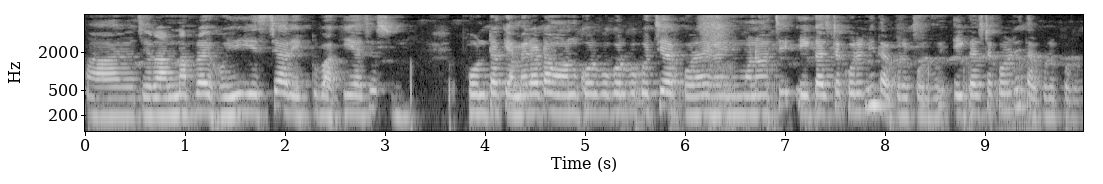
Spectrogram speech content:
আর হচ্ছে রান্না প্রায় হয়েই এসছে আর একটু বাকি আছে। ফোনটা, ক্যামেরাটা অন করব করব করছি আর করাই হয়নি। মনে হচ্ছে এই কাজটা করে নিই, তারপরে করব। এই কাজটা করে নিই, তারপরে করব।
